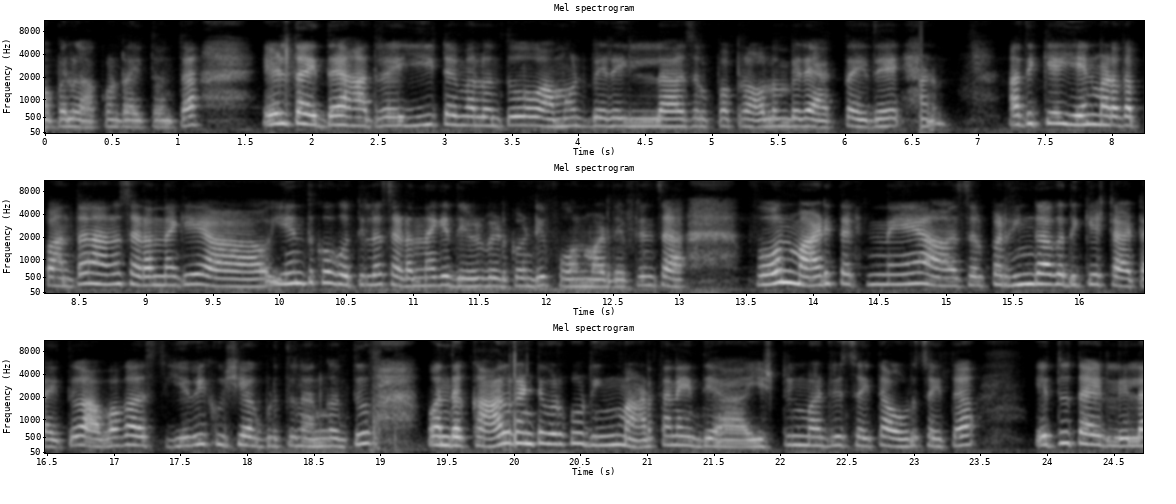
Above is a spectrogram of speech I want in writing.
ಮೊಬೈಲ್ಗೆ ಹಾಕೊಂಡ್ರಾಯ್ತು ಅಂತ ಹೇಳ್ತಾ ಇದ್ದೆ. ಆದರೆ ಈ ಟೈಮಲ್ಲಂತೂ ಅಮೌಂಟ್ ಬೇರೆ ಇಲ್ಲ, ಸ್ವಲ್ಪ ಪ್ರಾಬ್ಲಮ್ ಬೇರೆ ಆಗ್ತಾ ಇದೆ. ಅದಕ್ಕೆ ಏನು ಮಾಡೋದಪ್ಪ ಅಂತ ನಾನು ಸಡನ್ನಾಗಿ ಎಂತಕ್ಕೋ ಗೊತ್ತಿಲ್ಲ ಸಡನ್ನಾಗಿ ದೇವ್ರು ಬೇಡ್ಕೊಂಡು ಫೋನ್ ಮಾಡಿದೆ. ಫ್ರೆಂಡ್ಸ್ ಫೋನ್ ಮಾಡಿದ ತಕ್ಷಣ ಸ್ವಲ್ಪ ರಿಂಗ್ ಆಗೋದಕ್ಕೆ ಸ್ಟಾರ್ಟ್ ಆಯಿತು. ಆವಾಗ ಹೆವಿ ಖುಷಿ ಆಗಿಬಿಡ್ತು ನನಗಂತೂ. ಒಂದು ಕಾಲು ಗಂಟೆವರೆಗೂ ರಿಂಗ್ ಮಾಡ್ತಾನೆ ಇದ್ದೆ. ಎಷ್ಟು ರಿಂಗ್ ಮಾಡಿದ್ರು ಸಹಿತ, ಅವರು ಸಹಿತ ಎತ್ತುತ್ತಾ ಇರಲಿಲ್ಲ.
